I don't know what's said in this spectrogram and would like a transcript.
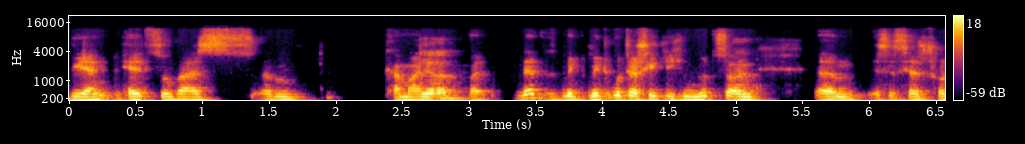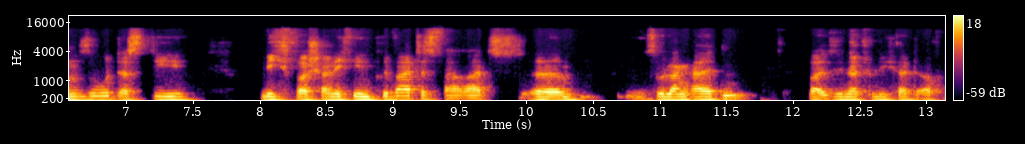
wie hält sowas? Ähm, kann man ja. ne, mit, mit unterschiedlichen Nutzern ähm, ist es ja schon so, dass die nicht wahrscheinlich wie ein privates Fahrrad ähm, so lang halten, weil sie natürlich halt auch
